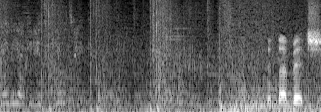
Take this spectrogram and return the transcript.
Maybe I can hit the Voltec. Hit that bitch.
